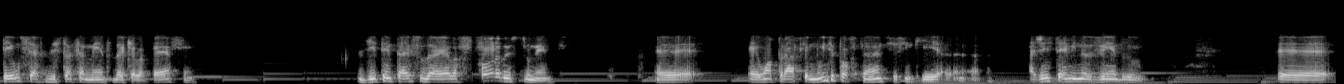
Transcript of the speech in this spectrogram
ter um certo distanciamento daquela peça, de tentar estudar ela fora do instrumento. É, é uma prática muito importante, assim, que a, a gente termina vendo é,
